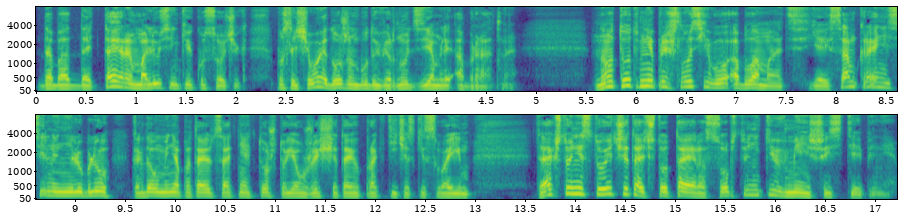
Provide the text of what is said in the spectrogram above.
дабы отдать Тайра малюсенький кусочек, после чего я должен буду вернуть земли обратно. Но тут мне пришлось его обломать. Я и сам крайне сильно не люблю, когда у меня пытаются отнять то, что я уже считаю практически своим. Так что не стоит считать, что Тайра собственники в меньшей степени.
